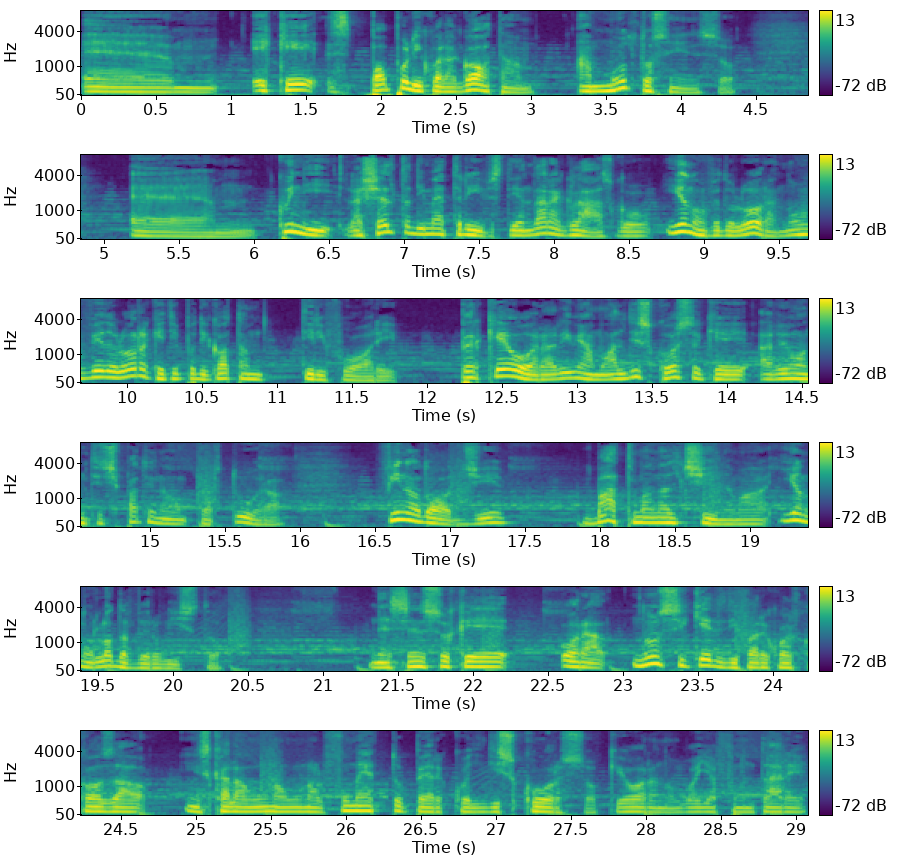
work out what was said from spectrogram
ehm, e che popoli quella Gotham. Ha molto senso. Eh, quindi la scelta di Matt Reeves di andare a Glasgow, io non vedo l'ora, non vedo l'ora che tipo di Gotham tiri fuori, perché ora arriviamo al discorso che avevo anticipato in apertura. Fino ad oggi Batman al cinema io non l'ho davvero visto, nel senso che ora non si chiede di fare qualcosa in scala 1 a 1 al fumetto per quel discorso che ora non voglio affrontare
